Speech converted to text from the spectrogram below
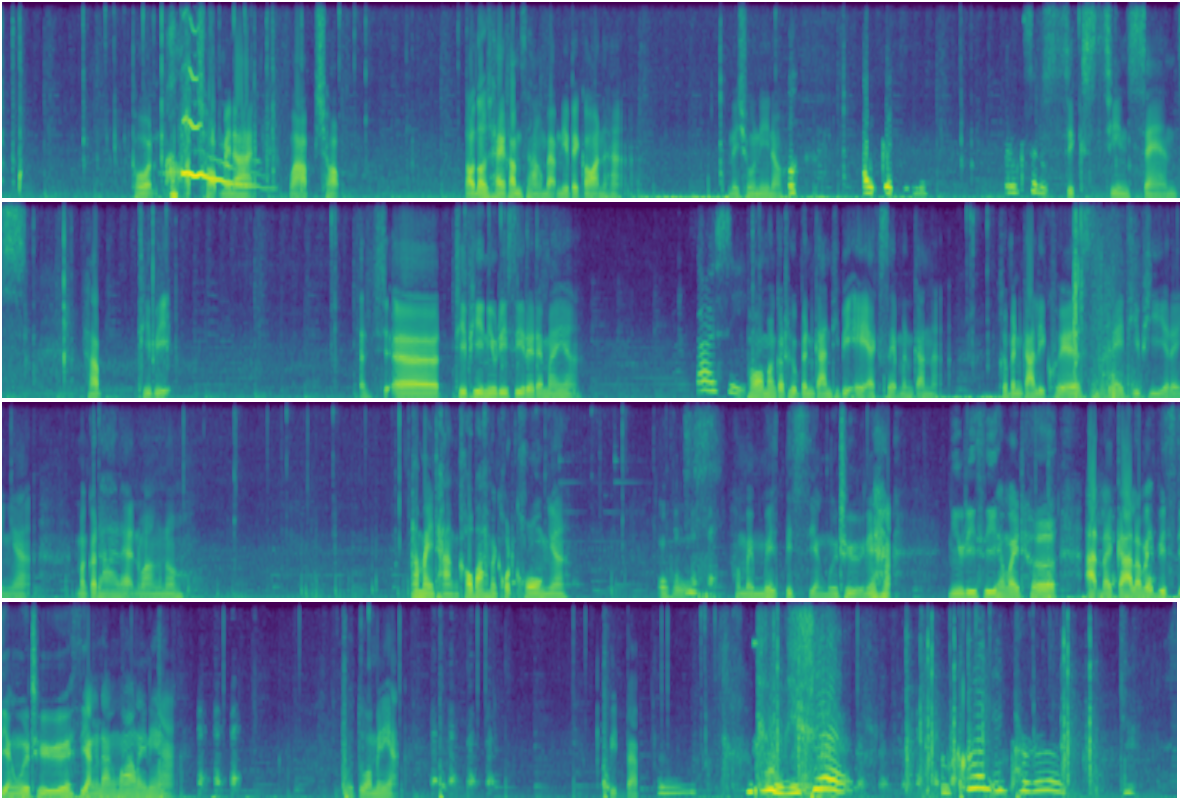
โทษทับช็อปไม่ได้วาร์ปช็อป เราต้องใช้คำสั่งแบบนี้ไปก่อนนะฮะ ในช่วงนี้เนาะไอเกิดเลยสนุกสนุก 16 cents ครับ TP เอ่อเอ่อ TP New DC เลยได้ไหมอะ ได้สิ เพราะว่ามันก็ถือเป็นการ TPA accept เหมือนกันอะ คือเป็นการ request ให้ TP อะไรอย่างเงี้ย มันก็ได้แหละมั้งเนาะทำไมทางเข้าบ้านมันคดโค้งอย่างเงี้ย โอ้โหทำไมไม่ปิดเสียงมือถือเนี่ย New DC ทำไมเธอ อัดรายการเราไม่ปิดเสียงมือถือเสียงดังมากเลยเนี่ยรู้ตัวไหมเนี่ย ปิดแป๊บอืมถือไม่เชื่อเครื่องอินเทอร์เน็ต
